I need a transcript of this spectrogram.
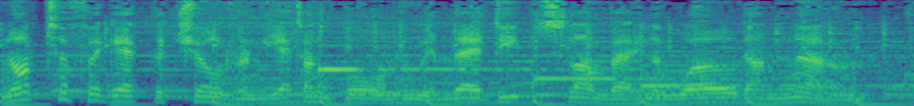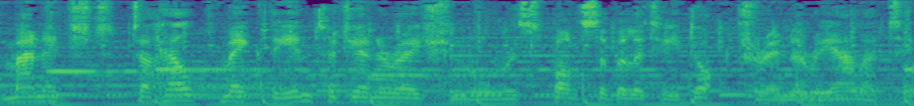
Not to forget the children yet unborn who in their deep slumber in a world unknown, managed to help make the intergenerational responsibility doctrine a reality.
